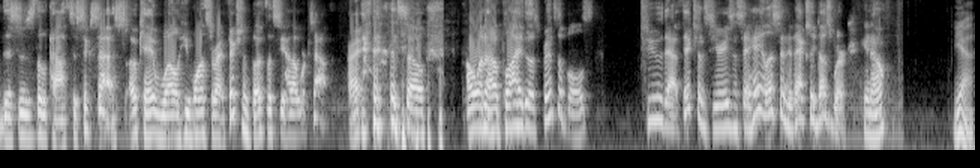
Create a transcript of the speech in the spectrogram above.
this is the path to success. Okay, well, he wants to write a fiction book. Let's see how that works out, right? and so I want to apply those principles to that fiction series and say, hey, listen, it actually does work, you know? Yeah.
